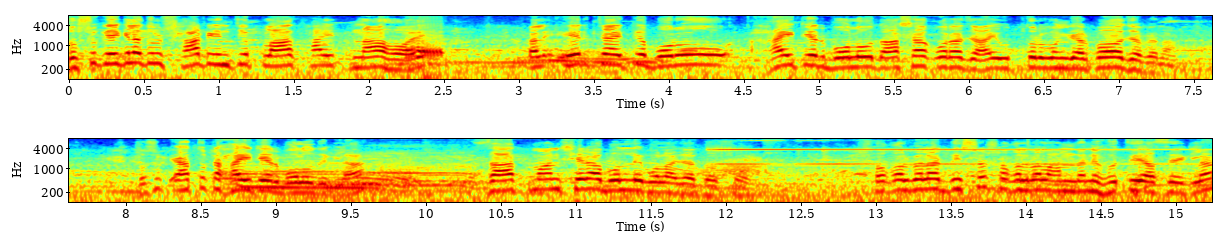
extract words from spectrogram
দর্শক, এগুলা ধরো ষাট ইঞ্চি প্লাস হাইট না হয়, তাহলে এর চাইতে বড় হাইটের বলদ আশা করা যায়, উত্তরবঙ্গে আর পাওয়া যাবে না। দর্শক, এতটা হাইটের বলদ এগুলা জাতমান সেরা বললে বলা যায় দর্শক। সকালবেলার দৃশ্য, সকালবেলা আমদানি হতে আছে এগুলা।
